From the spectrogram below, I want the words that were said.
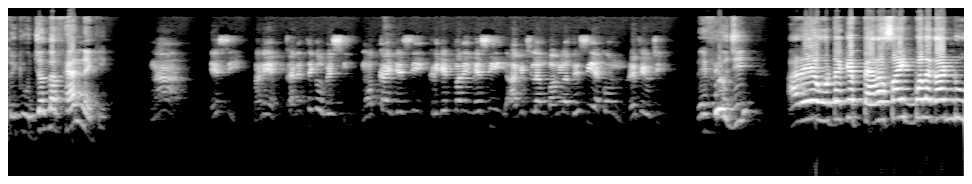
তুই কি উজ্জ্বলদার ফ্যান নাকি? না এসি মানে ফ্যানের থেকেও বেশি। মদ খাই দেশি ক্রিকেট মানে মেসি আগে ছিলাম বাংলাদেশি এখন রেফিউজি রেফিউজি আরে ওটাকে প্যারাসাইট বলে গান্ডু।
